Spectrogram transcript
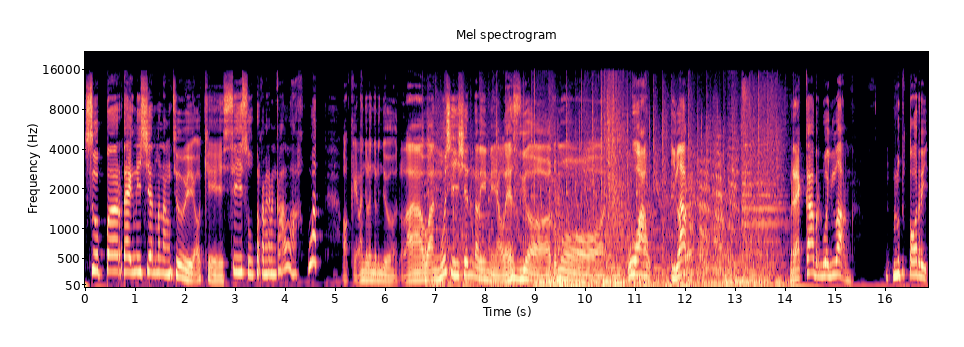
Super technician menang cuy Oke, si super kameramen kalah What? Oke, lanjut lanjut lanjut. Lawan musician kali ini. Let's go. Come on. Wow, hilang. Mereka berdua hilang. Blue Victory.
